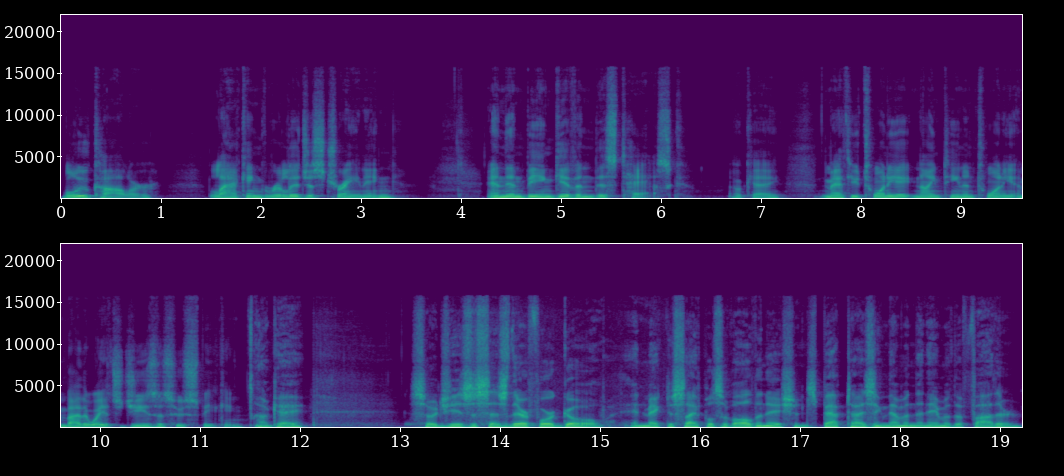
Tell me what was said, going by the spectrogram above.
blue collar, lacking religious training, and then being given this task. Okay? Matthew 28, 19, and 20. And by the way, it's Jesus who's speaking. Okay. So Jesus says, Therefore go and make disciples of all the nations, baptizing them in the name of the Father,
